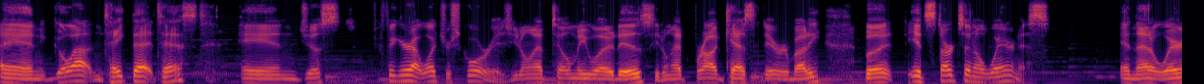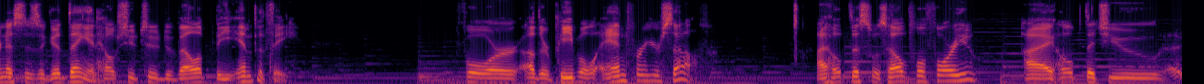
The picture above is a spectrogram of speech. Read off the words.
and go out and take that test and just figure out what your score is. You don't have to tell me what it is. You don't have to broadcast it to everybody, but it starts in awareness. And that awareness is a good thing. It helps you to develop the empathy for other people and for yourself. I hope this was helpful for you. I hope that you uh,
